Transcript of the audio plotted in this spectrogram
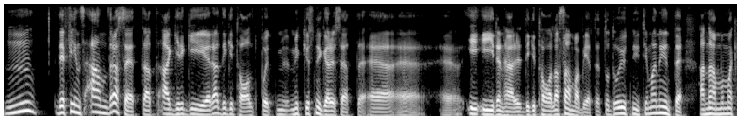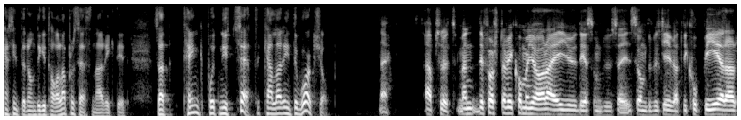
Mm, det finns andra sätt att aggregera digitalt på ett mycket snyggare sätt eh, eh, eh i, i det här digitala samarbetet och då utnyttjar man inte, anammar man kanske inte de digitala processerna riktigt. Så att tänk på ett nytt sätt, kalla det inte workshop. Nej, Absolut, men det första vi kommer göra är ju det som du säger, som du beskriver, att vi kopierar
